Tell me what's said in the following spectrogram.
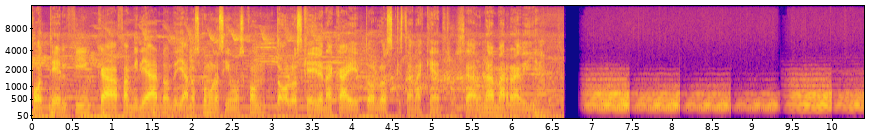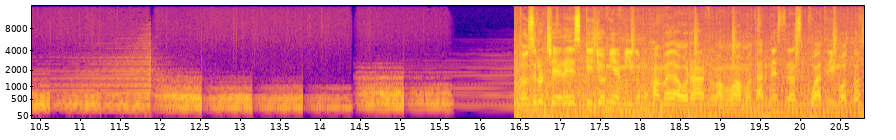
hotel, finca familiar, donde ya nos conocimos con todos los que viven acá y todos los que están aquí adentro. O sea, una maravilla. Entonces lo chévere es que yo y mi amigo Mohamed ahora nos vamos a montar en estas cuatrimotos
